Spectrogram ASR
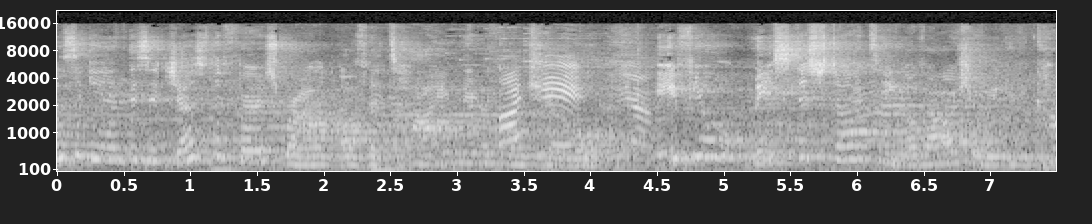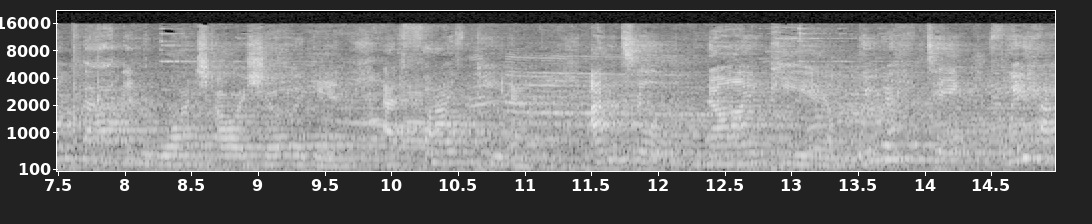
Once again, this is just the first round of the Thai Miracle Show. If you missed the starting of our show, you can come back and watch our show again at 5 p.m. until 9 p.m. We will take we have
